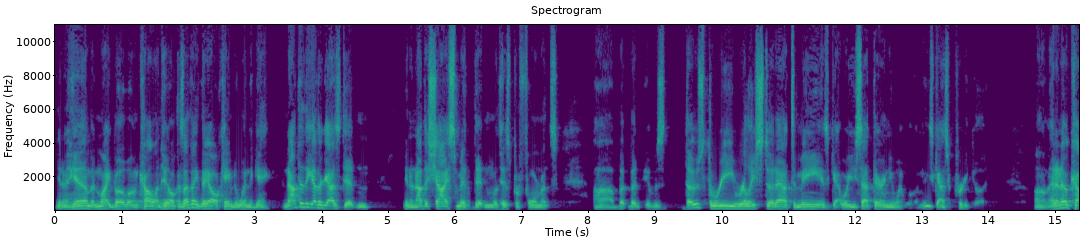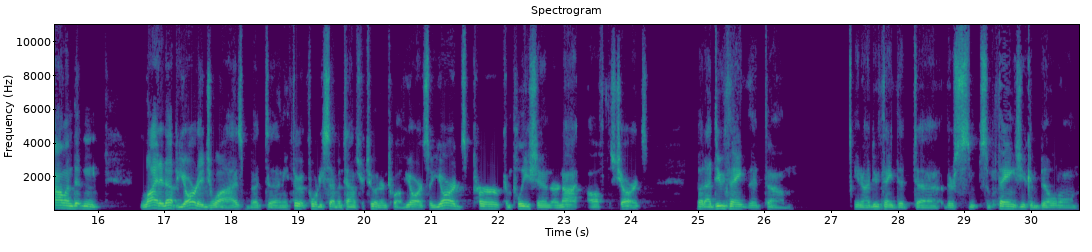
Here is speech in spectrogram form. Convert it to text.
you know, him and Mike Bobo and Collin Hill because I think they all came to win the game. Not that the other guys didn't, you know, not that Shi Smith didn't with his performance, uh, but but it was those three really stood out to me as where you sat there and you went, well, I mean, these guys are pretty good. Um, and I know Collin didn't light it up yardage wise, but uh, and he threw it 47 times for 212 yards. So yards per completion are not off the charts. But I do think that, um, you know, I do think that uh, there's some, some things you can build on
